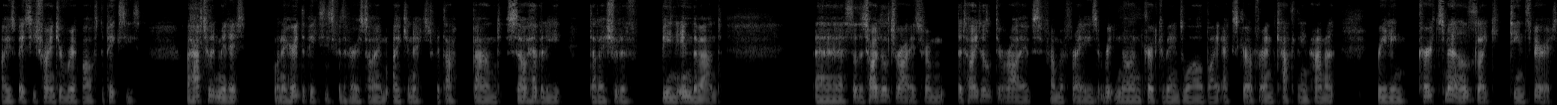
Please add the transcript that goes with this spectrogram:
I was basically trying to rip off the Pixies. I have to admit it, when I heard the Pixies for the first time, I connected with that band so heavily that I should have been in the band. Uh, so the title derives from the title derives from a phrase written on Kurt Cobain's wall by ex-girlfriend Kathleen Hanna, reading "Kurt smells like Teen Spirit."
